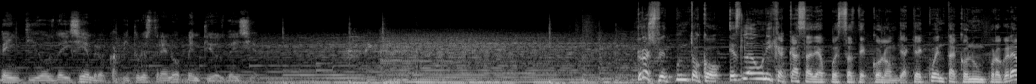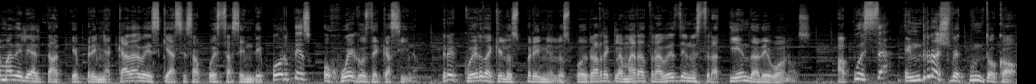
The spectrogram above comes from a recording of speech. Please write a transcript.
22 de diciembre, o capítulo estreno, 22 de diciembre. Rushbet.co es la única casa de apuestas de Colombia que cuenta con un programa de lealtad que premia cada vez que haces apuestas en deportes o juegos de casino. Recuerda que los premios los podrás reclamar a través de nuestra tienda de bonos. Apuesta en Rushbet.co.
